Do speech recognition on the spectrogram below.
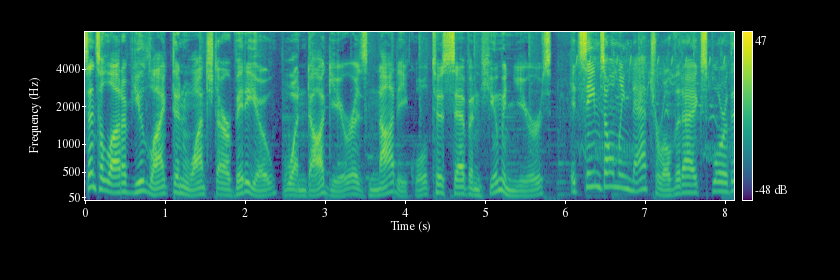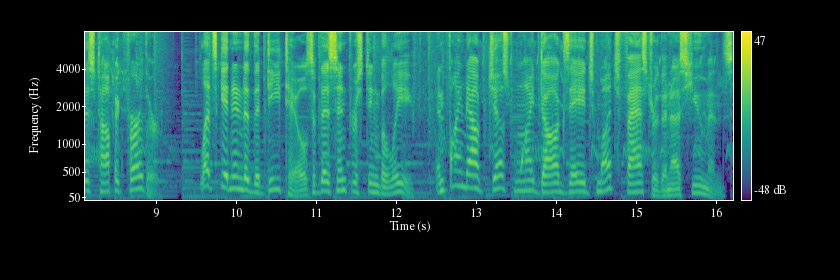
Since a lot of you liked and watched our video, one dog year is not equal to seven human years, it seems only natural that I explore this topic further. Let's get into the details of this interesting belief and find out just why dogs age much faster than us humans.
